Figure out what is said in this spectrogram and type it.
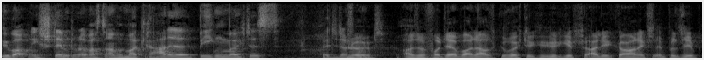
überhaupt nicht stimmt oder was du einfach mal gerade biegen möchtest? Fällt dir das Nö. Also von der Warte aus Gerüchteküche gibt es eigentlich gar nichts im Prinzip.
